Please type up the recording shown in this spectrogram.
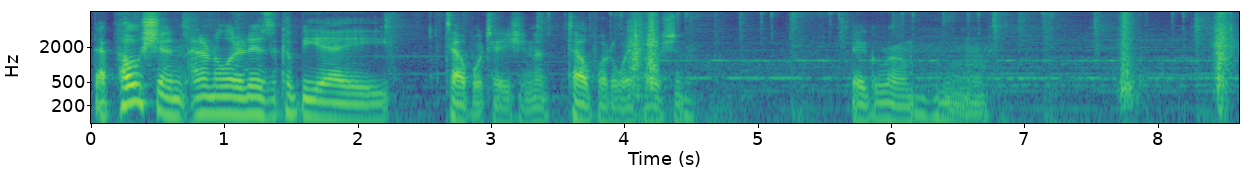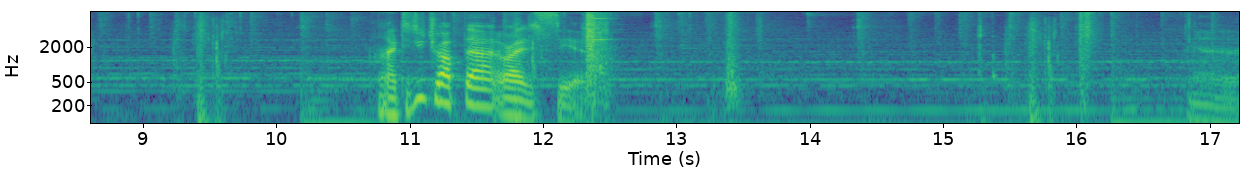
That potion, I don't know what it is. It could be a teleportation, a teleport away potion. Big room. Hmm. Alright, did you drop that or I just see it? Yeah.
